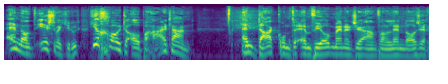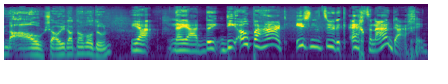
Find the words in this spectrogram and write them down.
En dan het eerste wat je doet, je gooit de open haard aan. En daar komt de MVO-manager aan van Lendal en zegt... nou, zou je dat dan wel doen? Ja, nou ja, die, die open haard is natuurlijk echt een uitdaging.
